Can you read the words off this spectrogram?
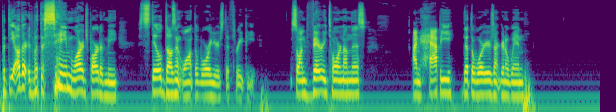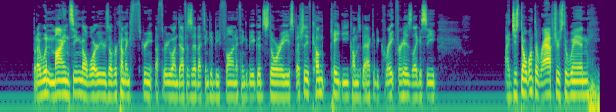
But the other, but the same large part of me still doesn't want the Warriors to threepeat. So I'm very torn on this. I'm happy that the Warriors aren't going to win. But I wouldn't mind seeing the Warriors overcoming three, a 3 1 deficit. I think it'd be fun. I think it'd be a good story, especially if come, KD comes back. It'd be great for his legacy. I just don't want the Raptors to win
